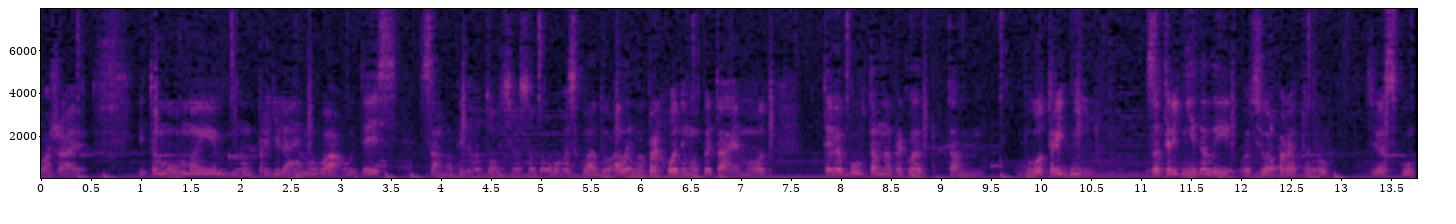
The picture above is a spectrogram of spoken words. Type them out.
вважаю. І тому ми ну, приділяємо увагу десь самопідготовці особового складу, але ми приходимо, питаємо, от тебе був там, наприклад, там було три дні. За три дні дали оцю апаратуру зв'язку.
